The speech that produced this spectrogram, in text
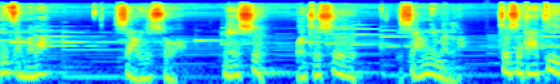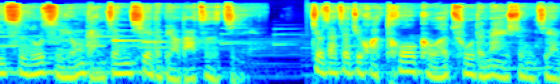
你怎么了？”小姨说：“没事，我只是想你们了。”这是他第一次如此勇敢、真切地表达自己。就在这句话脱口而出的那一瞬间，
